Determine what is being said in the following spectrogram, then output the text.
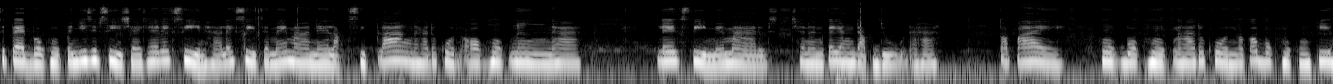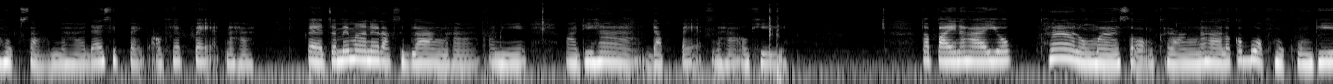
สิบแปดบวกหกเป็นยี่สิบสี่ใช้แค่เลขสี่นะคะ เลขสี่จะไม่มาในหลักสิบล่างนะคะ ทุกคนออกหกหนึ่งนะคะ เลขสี่ไม่มา ฉะนั้นก็ยังดับอยู่นะคะ ต่อไปหกบวกหกนะคะ ทุกคน แล้วก็บวกหกคงที่หกสามนะคะ ได้สิบแปดเอาแค่แปดนะคะ แปดจะไม่มาในหลักสิบล่างนะคะ อันนี้มาที่ห้าดับแปดนะคะ โอเค ต่อไปนะคะยกห้าลงมาสองครั้งนะคะ แล้วก็บวกหกคงที่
